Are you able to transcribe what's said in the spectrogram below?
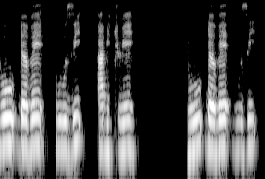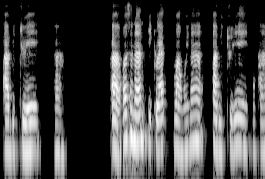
vous devez vous y habituer vous devez vous y habituer ค่ะอ่าเพราะฉะนั้น eclect วางไว้หน้า habituer นะคะ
